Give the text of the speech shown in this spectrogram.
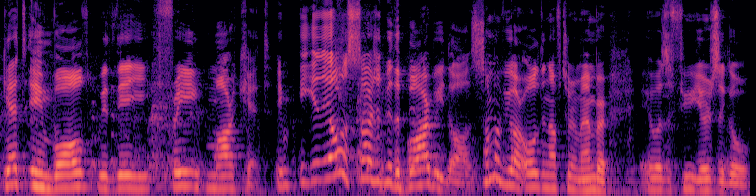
get involved with the free market. It, it, all started with the Barbie dolls. Some of you are old enough to remember it was a few years ago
